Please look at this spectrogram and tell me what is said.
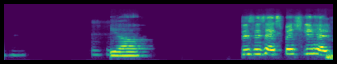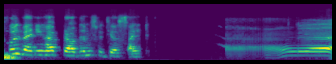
Mhm. Yeah. This is especially helpful when you have problems with your sight. Uh,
